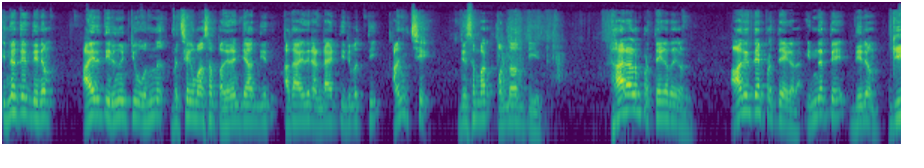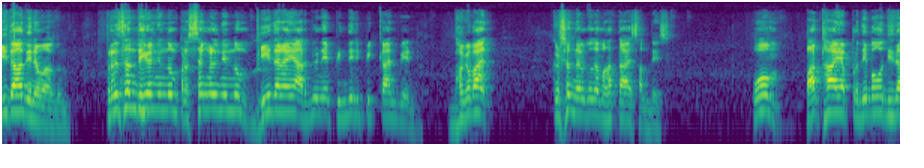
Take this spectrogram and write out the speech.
ഇന്നത്തെ ദിനം ആയിരത്തി ഇരുന്നൂറ്റി ഒന്ന് വൃശ്ചിക മാസം പതിനഞ്ചാം തീയതി അതായത് രണ്ടായിരത്തി ഇരുപത്തി അഞ്ച് ഡിസംബർ ഒന്നാം തീയതി. ധാരാളം പ്രത്യേകതകളുണ്ട്. ആദ്യത്തെ പ്രത്യേകത ഇന്നത്തെ ദിനം ഗീതാ ദിനമാകുന്നു പ്രതിസന്ധികളിൽ നിന്നും പ്രശ്നങ്ങളിൽ നിന്നും ഭീതനായ അർജുനെ പിന്തിരിപ്പിക്കാൻ വേണ്ടി ഭഗവാൻ കൃഷ്ണൻ നൽകുന്ന മഹത്തായ സന്ദേശം. ഓം പാർത്ഥായ പ്രതിബോധിത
